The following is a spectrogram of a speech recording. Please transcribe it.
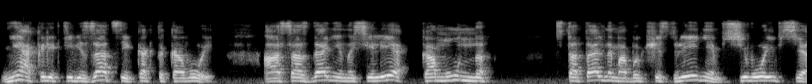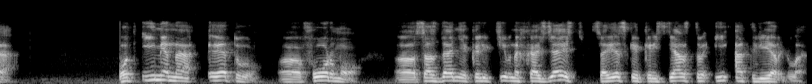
не о коллективизации как таковой, а о создании на селе коммун с тотальным обобществлением всего и вся. Вот именно эту э, форму э, создания коллективных хозяйств советское крестьянство и отвергло.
